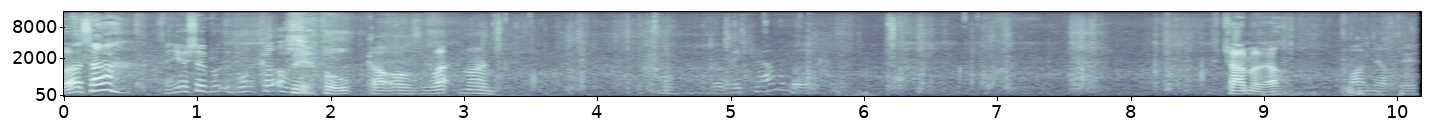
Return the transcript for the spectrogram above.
what's that? And yours have got the bolt cutters. Bolt cutters, what man? They're big camera though. Camera there. One there too.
